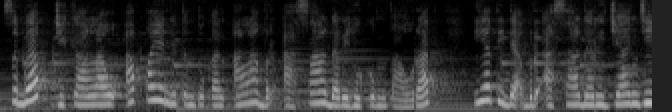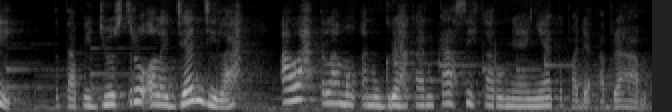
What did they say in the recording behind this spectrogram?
Sebab jikalau apa yang ditentukan Allah berasal dari hukum Taurat, ia tidak berasal dari janji, tetapi justru oleh janjilah Allah telah menganugerahkan kasih karunia-Nya kepada Abraham.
